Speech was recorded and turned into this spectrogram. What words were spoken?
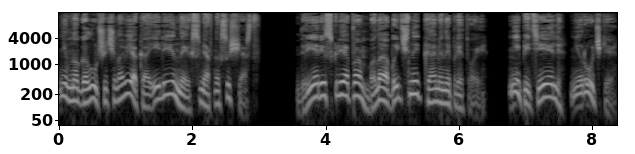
Немного лучше человека или иных смертных существ. Дверь из склепа была обычной каменной плитой. Ни петель, ни ручки,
